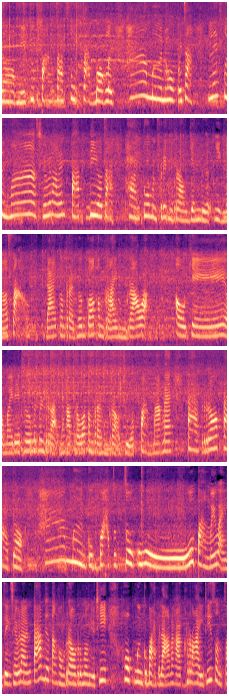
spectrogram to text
ดอกนี้คือปังจัดสุดจัดบอกเลย 56,000ไปจ้ะเลขสวยมาก ใช้เวลาเล่นแป๊บเดียวจ้ะแถมตัวเหมือนฟรีของเรายังเหลืออีกเนาะสาว ได้กำไรเพิ่มก็กำไรของเราอะ โอเค ไม่ได้เพิ่มไม่เป็นไรนะคะ เพราะว่ากำไรของเราถือว่าปังมากแม่แปดรอบแปดดอกห้าหมื่นกว่าบาทจุกๆโอ้โหปัง จริงๆ ใช้เวลาเล่นแป๊บเดียวตังของเรารวมๆอยู่ที่ 60,000กว่าบาทไปแล้วนะคะ ใครที่สนใจ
